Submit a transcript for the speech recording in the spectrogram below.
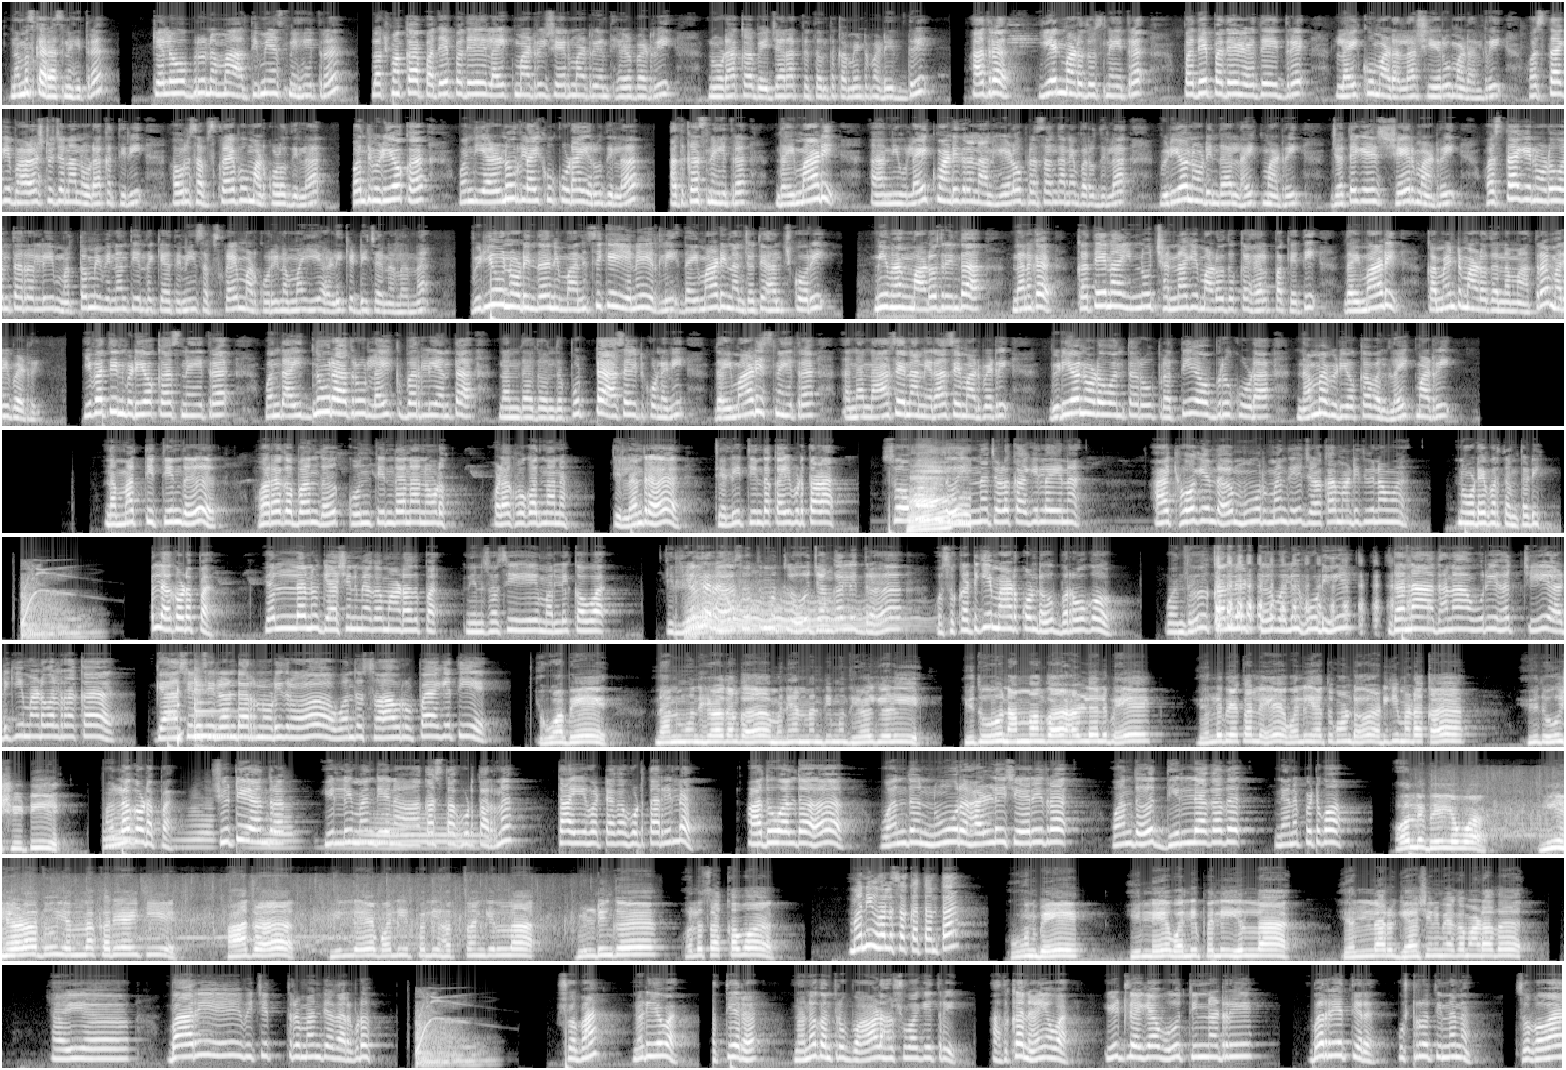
ನಮಸ್ಕಾರ ಸ್ನೇಹಿತರೆ. ಕೆಲವೊಬ್ರು ನಮ್ಮ ಆತ್ಮೀಯ ಸ್ನೇಹಿತರೆ, ಲಕ್ಷ್ಮಕ್ಕ ಪದೇ ಪದೇ ಲೈಕ್ ಮಾಡ್ರಿ ಶೇರ್ ಮಾಡ್ರಿ ಅಂತ ಹೇಳ್ಬೇಡ್ರಿ. ನೋಡಾಕ ಬೇಜಾರಾಗ್ತದೆ ಅಂತ ಕಮೆಂಟ್ ಮಾಡಿದ್ರಿ. ಆದ್ರೆ, ಏನ್ ಮಾಡೋದು ಸ್ನೇಹಿತರೆ? ಪದೇ ಪದೇ ಹೇಳದೇ ಇದ್ರೆ ಲೈಕು ಮಾಡಲ್ಲ ಶೇರು ಮಾಡಲ್ರಿ. ಹೊಸದಾಗಿ ಬಹಳಷ್ಟು ಜನ ನೋಡಕತ್ತೀರಿ. ಅವರು ಸಬ್ಸ್ಕ್ರೈಬ್ ಮಾಡ್ಕೊಳ್ಳೋದಿಲ್ಲ. ಒಂದು ವಿಡಿಯೋಕ ಒಂದ್ ಎರಡ್ನೂರು ಲೈಕು ಕೂಡ ಇರೋದಿಲ್ಲ. ಅದಕ್ಕೆ ಸ್ನೇಹಿತರೆ, ದಯಮಾಡಿ ನೀವು ಲೈಕ್ ಮಾಡಿದ್ರೆ ನಾನು ಹೇಳೋ ಪ್ರಸಂಗನೇ ಬರೋದಿಲ್ಲ. ವಿಡಿಯೋ ನೋಡಿಂದ ಲೈಕ್ ಮಾಡ್ರಿ. ಜೊತೆಗೆ ಶೇರ್ ಮಾಡ್ರಿ. ಹೊಸದಾಗಿ ನೋಡುವಂತರಲ್ಲಿ ಮತ್ತೊಮ್ಮೆ ವಿನಂತಿಯಿಂದ ಕೇಳ್ತೀನಿ. ಸಬ್ಸ್ಕ್ರೈಬ್ ಮಾಡ್ಕೊರಿ ನಮ್ಮ ಈ ಹಳಿಕೆಡ್ಡಿ ಚಾನಲ್ ಅನ್ನ. ವಿಡಿಯೋ ನೋಡಿಂದ ನಿಮ್ಮ ಅನಿಸಿಕೆ ಏನೇ ಇರಲಿ, ದಯಮಾಡಿ ನನ್ನ ಜೊತೆ ಹಂಚ್ಕೋರಿ. ನೀವ್ ಹಂಗ್ ಮಾಡೋದ್ರಿಂದ ನನಗೆ ಕಥೆನ ಇನ್ನೂ ಚೆನ್ನಾಗಿ ಮಾಡೋದಕ್ಕೆ ಹೆಲ್ಪ್ ಆಕೈತಿ. ದಯಮಾಡಿ ಕಮೆಂಟ್ ಮಾಡೋದನ್ನ ಮಾತ್ರ ಮರಿಬೇಡ್ರಿ. ಇವತ್ತಿನ ವಿಡಿಯೋಕ ಸ್ನೇಹಿತರೆ ಒಂದ್ ಐದ್ನೂರಾದ್ರೂ ಲೈಕ್ ಬರಲಿ ಅಂತ ನಂದೊಂದು ಪುಟ್ಟ ಆಸೆ ಇಟ್ಕೊಂಡಿನಿ. ದಯಮಾಡಿ ಸ್ನೇಹಿತರೆ ನನ್ನ ಆಸೆನ ನಿರಾಸೆ ಮಾಡಬೇಡ್ರಿ. ವಿಡಿಯೋ ನೋಡುವಂತರು ಪ್ರತಿಯೊಬ್ರು ಕೂಡ ನಮ್ಮ ವಿಡಿಯೋಕ ಒಂದು ಲೈಕ್ ಮಾಡ್ರಿ. ನಮ್ಮತ್ತಿ ತಿಂದು ಹೊರಗ ಬಂದು ಕುಂತಿಂದನ ನೋಡು. ಒಳಗ್ ಹೋಗೋದ್ ನಾನು. ಇಲ್ಲಂದ್ರ ತಲಿ ತಿಂದ ಕೈ ಬಿಡ್ತಾಳ. ಸೊ ಇನ್ನ ಜಳಕಾಗಿಲ್ಲ ಏನ ಆಯ್ತು ಹೋಗಿಂದ ಮೂರ್ ಮಂದಿ ಜಳಕ ಮಾಡಿದ್ವಿ ನಾವು. ನೋಡೇ ಬರ್ತಾನೆ ತಡಿ. ಅಲ್ಲ ಕೊಡಪ್ಪ. ಎಲ್ಲಾನು ಗ್ಯಾಸಿನ ಮ್ಯಾಗ ಮಾಡೋದಪ್ಪ. ನಿನ್ ಸಸಿ ಮಲ್ಲಿಕವ್ವ. ಇಲ್ಲೇನ ಸುತ್ತಮುತ್ತಲು ಜಂಗಲ್ ಇದ್ರ ಹೊಸ ಕಟ್ಟಿಗೆ ಮಾಡ್ಕೊಂಡು ಬರೋಗು. ಒಂದು ಕಲ್ಲಿಟ್ಟು ಒಲಿ ಹೂಡಿ ದನ ದನ ಉರಿ ಹಚ್ಚಿ ಅಡಿಗೆ ಮಾಡವಲ್ರಾಕ ಗ್ಯಾಸಿನ ಸಿಲಿಂಡರ್ ನೋಡಿದ್ರ ಒಂದು ಸಾವಿರ ರೂಪಾಯಿ ಆಗೈತಿ. ಇವ ಬೇ ನನ್ ಮುಂದೆ ಹೇಳ್ದಂಗ ಮನೆಯ ಮಂದಿ ಮುಂದೆ ಹೇಳಿ ಹೇಳಿ ಇದು ನಮ್ಮಂಗ ಹಳ್ಳಿಯಲ್ಲಿ ಬೇ. ಎಲ್ಲಿ ಬೇಕಲ್ಲಿ ಒಲಿ ಹತ್ಕೊಂಡು ಅಡಿಗೆ ಮಾಡಕ. ಇದು ಶಿಟಿ. ಅಲ್ಲ ಕೊಡಪ್ಪ ಸಿಟಿ ಅಂದ್ರ ಇಲ್ಲಿ ಮಂದಿ ಏನ ಆಕಾಶದಾಗ ಹುಡ್ತಾರನ ತಾಯಿ ಹೊಟ್ಟೆಗ ಹುಡ್ತಾರಿಲ್ಲ? ಅದು ಅಲ್ದ ಒಂದು ನೂರು ಹಳ್ಳಿ ಸೇರಿದ್ರ ಒಂದು ದಿಲ್ಲಾಗದ ನೆನಪಿಟ್ಕೋ. ಅಲ್ಲಿ ಬೇ ಯವ್ವ ನೀ ಹೇಳೋದು ಎಲ್ಲ ಕರೆ ಐತಿ. ಆದ್ರ ಇಲ್ಲೇ ಒಲಿ ಪಲಿ ಹತ್ತಂಗಿಲ್ಲ. ಬಿಲ್ಡಿಂಗ್ ಹೊಲಸಕ್ಕವ. ಮನಿ ಹೊಲಸಕತ್ತಂತ ಹೂನ್ ಬೇ ಇಲ್ಲೇ ಒಲಿ ಪಲಿ ಇಲ್ಲ. ಎಲ್ಲಾರು ಗ್ಯಾಸಿನ ಮ್ಯಾಗ ಮಾಡೋದ. ಅಯ್ಯ ಬಾರಿ ವಿಚಿತ್ರ ಮಂದಿ ಅದಾರ ಬಿಡು. ಶೋಭಾ ನಡಿಯವ ಹತ್ತೀರ ನನಗಂತೂ ಬಾಳ ಹಸುವಾಗೈತ್ರಿ. ಅದಕ್ಕನ ಯವ್ವ ಇಡ್ಲಿಗ್ಯಾವು ತಿನ್ನಡ್ರಿ. ಬರ್ರಿ ಹತ್ತೀರ ಉಷ್ಟ್ರು ತಿನ್ನನ. ಶೋಭವ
